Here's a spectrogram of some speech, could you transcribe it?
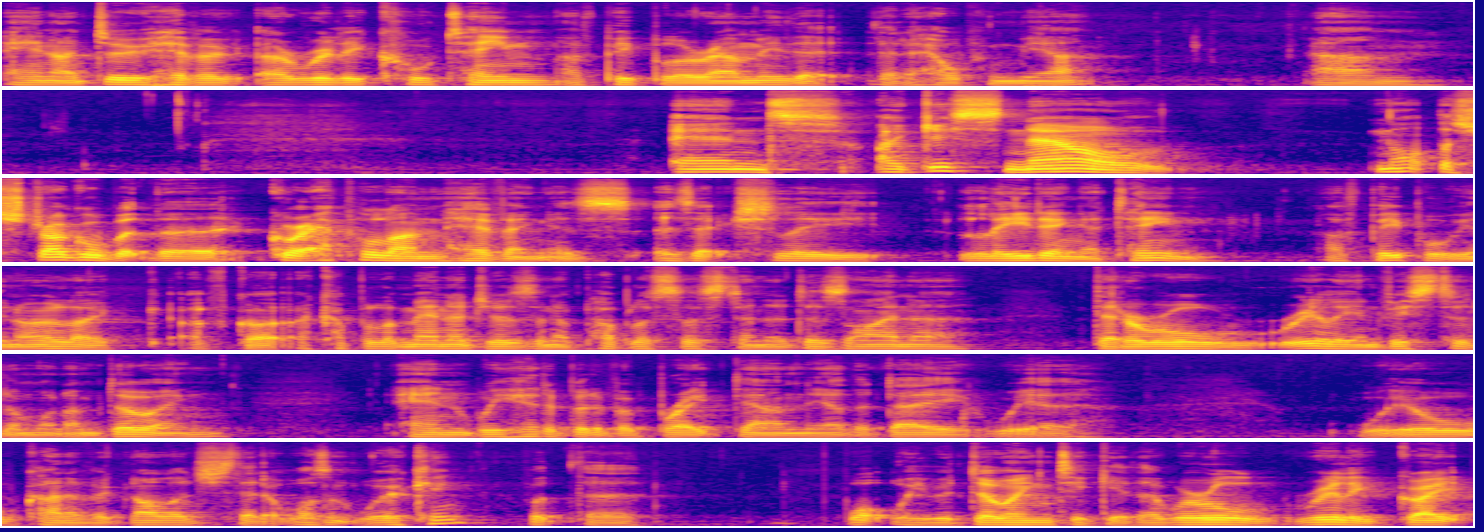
and I do have a, a really cool team of people around me that, that are helping me out. Um, and I guess now, not the struggle, but the grapple I'm having is is actually leading a team of people. You know, like I've got a couple of managers and a publicist and a designer that are all really invested in what I'm doing. And we had a bit of a breakdown the other day where we all kind of acknowledged that it wasn't working with the what we were doing together. We're all really great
